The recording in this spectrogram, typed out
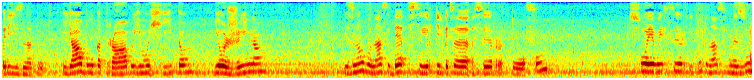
Різна тут. І яблука, трави, і мохіто, і ожина. І знову у нас йде сир, тільки це сир тофу, соєвий сир. І тут у нас внизу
